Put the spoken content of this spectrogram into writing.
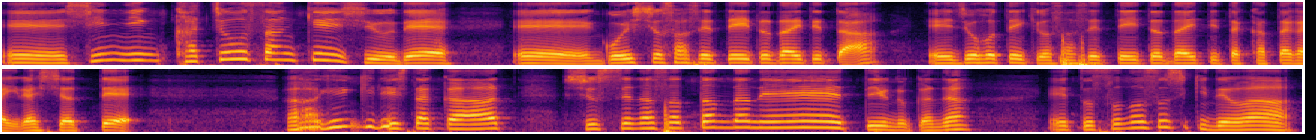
えー、新任課長さん研修で、えー、ご一緒させていただいてた、えー、情報提供させていただいてた方がいらっしゃって、ああ、元気でしたか？出世なさったんだねっていうのかな。えっ、と、その組織では、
